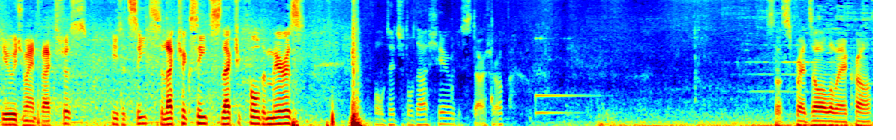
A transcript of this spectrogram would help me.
Huge amount of extras. Heated seats, electric seats, electric folding mirrors. Full digital dash here with the starter up. So it spreads all the way across.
